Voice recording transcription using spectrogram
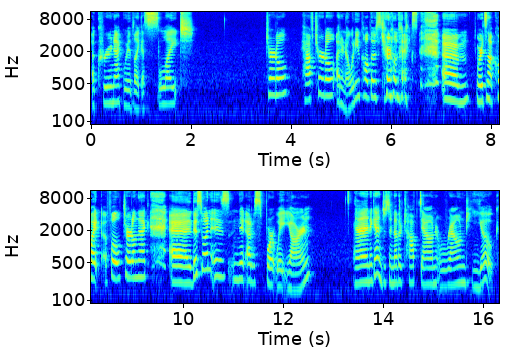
a crew neck with like a slight turtle, half turtle. I don't know. What do you call those turtlenecks? um, where it's not quite a full turtleneck. Uh, this one is knit out of sport weight yarn. And again, just another top-down round yoke.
